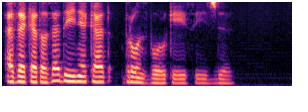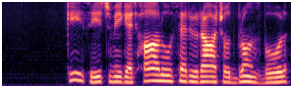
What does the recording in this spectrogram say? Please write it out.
Ezeket az edényeket bronzból készítsd. Készíts még egy hálószerű rácsot bronzból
